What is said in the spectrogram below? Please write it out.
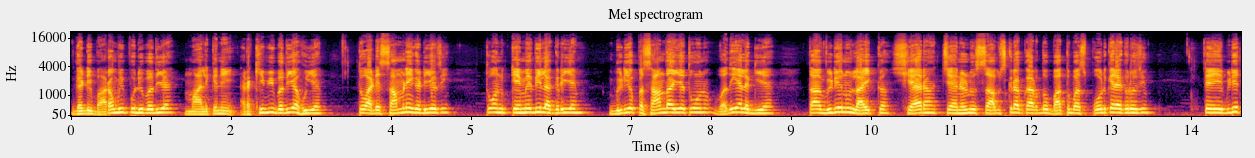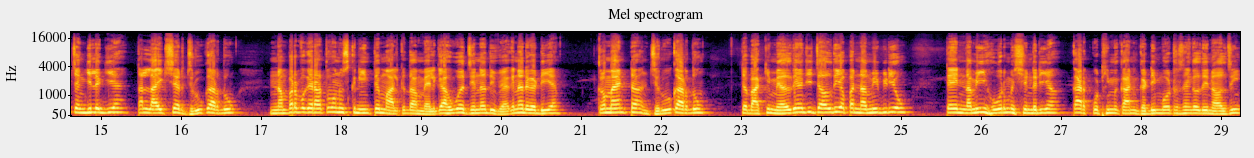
ਗੱਡੀ ਬਾਹਰੋਂ ਵੀ ਪੂਰੀ ਵਧੀਆ ਮਾਲਕ ਨੇ ਰੱਖੀ ਵੀ ਵਧੀਆ ਹੋਈ ਹੈ। ਤੁਹਾਡੇ ਸਾਹਮਣੇ ਗੱਡੀ ਹੈ ਜੀ, ਤੁਹਾਨੂੰ ਕਿਵੇਂ ਦੀ ਲੱਗ ਰਹੀ ਹੈ? ਵੀਡੀਓ ਪਸੰਦ ਆਈ ਹੈ ਤੁਹਾਨੂੰ ਵਧੀਆ ਲੱਗੀ ਹੈ। ਤਾਂ ਵੀਡੀਓ ਨੂੰ ਲਾਈਕ ਸ਼ੇਅਰ ਚੈਨਲ ਨੂੰ ਸਬਸਕ੍ਰਾਈਬ ਕਰ ਦਿਓ, ਵੱਧ ਤੋਂ ਵੱਧ ਸਪੋਰਟ ਕਰਿਆ ਕਰੋ ਜੀ। ਤੇ ਵੀਡੀਓ ਚੰਗੀ ਲੱਗੀ ਹੈ ਤਾਂ ਲਾਈਕ ਸ਼ੇਅਰ ਜ਼ਰੂਰ ਕਰ ਦਿਓ। ਨੰਬਰ ਵਗੈਰਾ ਤੁਹਾਨੂੰ ਸਕਰੀਨ ਤੇ ਮਾਲਕ ਦਾ ਮਿਲ ਗਿਆ ਹੋਊਗਾ, ਜਿਨ੍ਹਾਂ ਦੀ ਵੈਗਨਰ ਗੱਡੀ ਹੈ। ਕਮੈਂਟ ਜ਼ਰੂਰ ਕਰ ਦਿਓ ਤੇ ਬਾਕੀ ਮਿਲਦੇ ਹਾਂ ਜੀ ਜਲਦੀ ਆਪਾਂ ਨਵੀਂ ਵੀਡੀਓ ਤੇ ਨਵੀਂ ਹੋਰ ਮਸ਼ੀਨਰੀਆਂ, ਘਰ ਕੋਠੀ ਮਕਾਨ, ਗੱਡੀ, ਮੋਟਰਸਾਈਕਲ ਦੇ ਨਾਲ ਜੀ।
